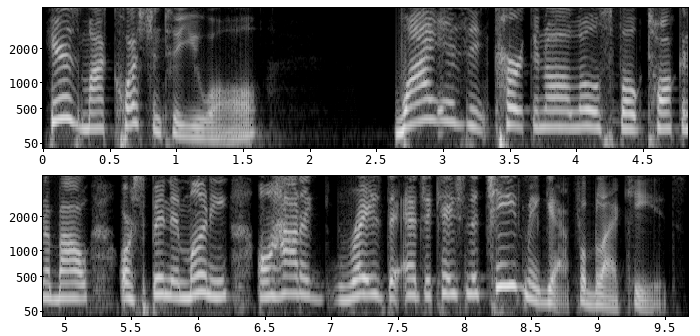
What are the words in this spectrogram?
Here's my question to you all. Why isn't Kirk and all those folk talking about or spending money on how to raise the education achievement gap for black kids?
